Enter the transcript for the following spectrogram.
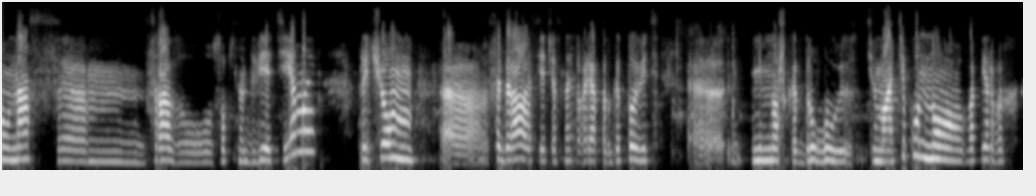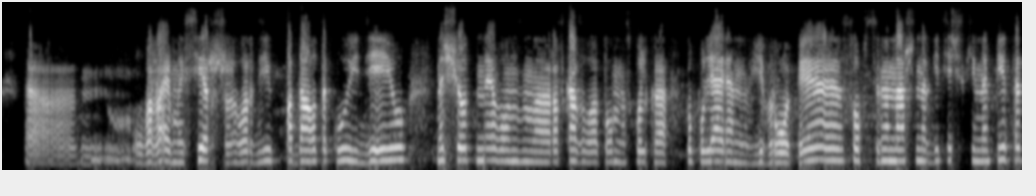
у нас эм, сразу, собственно, две темы. Причем э, собиралась я, честно говоря, подготовить э, немножко другую тематику, но, во-первых, э, уважаемый Серж Ларди подал такую идею насчет НЕВ. Он рассказывал о том, насколько популярен в Европе, собственно, наш энергетический напиток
